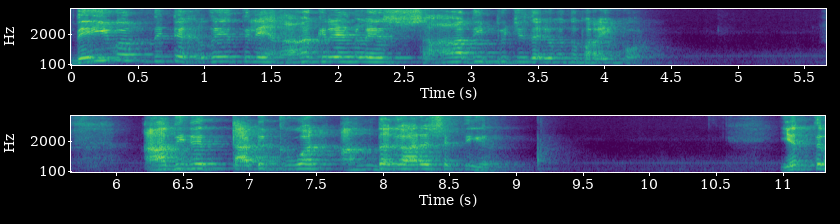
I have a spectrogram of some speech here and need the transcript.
ദൈവം നിന്റെ ഹൃദയത്തിലെ ആഗ്രഹങ്ങളെ സാധിപ്പിച്ചു തരുമെന്ന് പറയുമ്പോൾ അതിനെ തടുക്കുവാൻ അന്ധകാര ശക്തികൾ എത്ര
